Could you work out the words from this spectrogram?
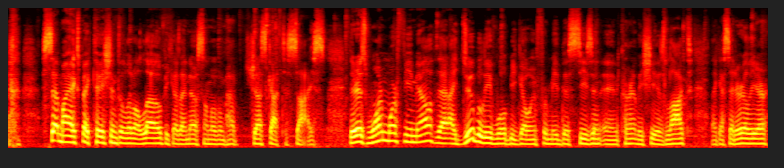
set my expectations a little low because I know some of them have just got to size. There is one more female that I do believe will be going for me this season and currently she is locked, like I said earlier,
